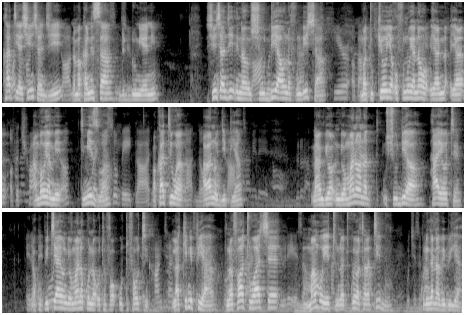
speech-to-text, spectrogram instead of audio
kati ya Shinshanji na makanisa du- duniani. Shinshanji inashuhudia au inafundisha matukio ya ufunuo yanao ya, ya, ambayo yametimizwa wakati wa Agano Jipya, na ndio, maana wanashuhudia haya yote. Na kupitia hayo ndio maana kuna utofauti, lakini pia tunafaa tuache mambo yetu na tukuwe wataratibu kulingana na Biblia.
